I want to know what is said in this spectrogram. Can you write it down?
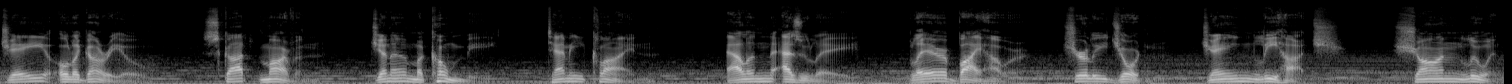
Jay Olegario, Scott Marvin, Jenna McCombie, Tammy Klein, Alan Azulay, Blair Byhauer, Shirley Jordan, Jane Lehotch, Sean Lewin,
